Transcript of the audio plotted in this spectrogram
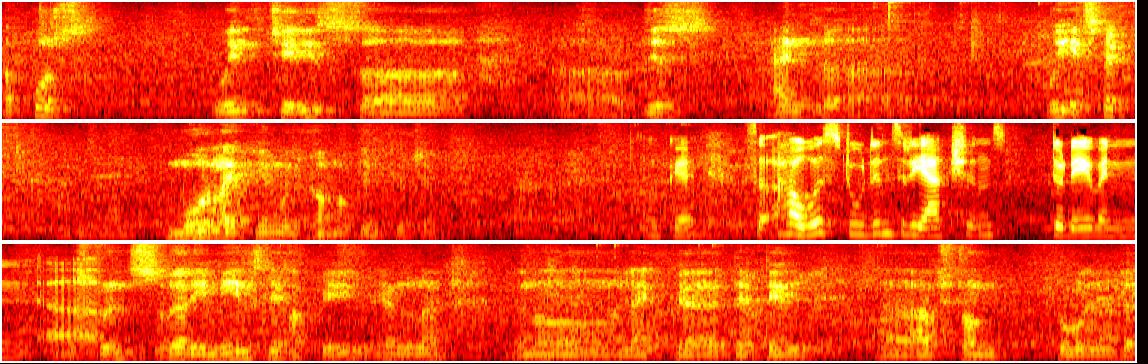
of course, we'll cherish uh, uh, this, and uh, we expect more like him will come up in future. Okay. So, how were students' reactions today when? Uh, Students were immensely happy, and uh, you know, like uh, they tell uh, Armstrong told uh,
